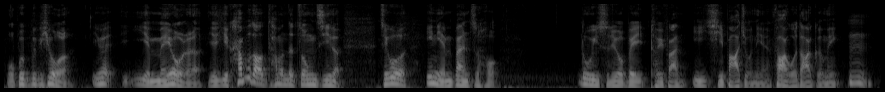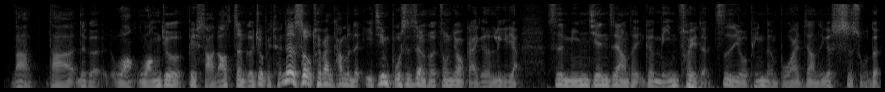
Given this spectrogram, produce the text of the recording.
我不不逼迫了，因为也没有了，也也看不到他们的踪迹了。”结果一年半之后，路易十六被推翻，一七八九年法国大革命，嗯，那他那个王王就被杀，然后整个就被推。那时候推翻他们的已经不是任何宗教改革的力量，是民间这样的一个民粹的自由、平等、博爱这样的一个世俗的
